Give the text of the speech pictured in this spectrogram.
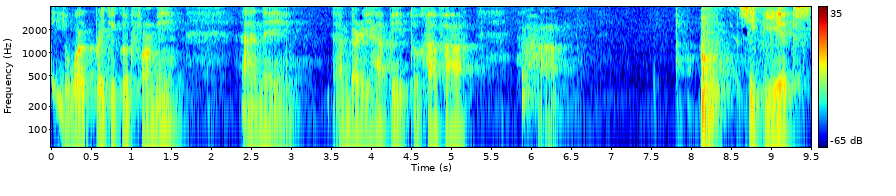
It worked pretty good for me, and uh, I'm very happy to have a, a CPX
